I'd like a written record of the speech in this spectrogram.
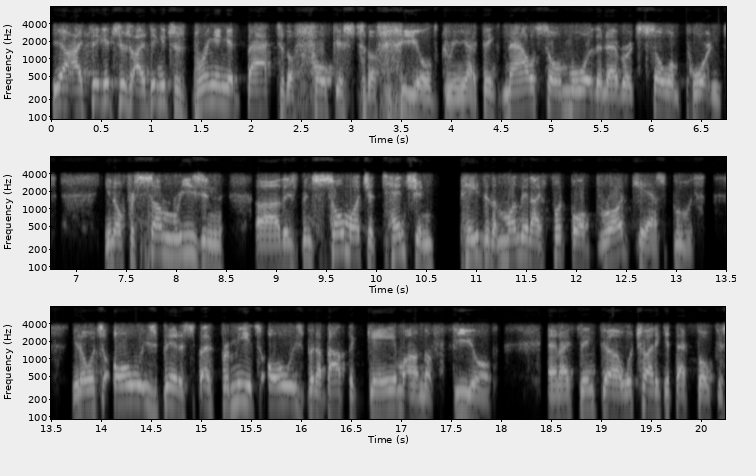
Yeah, I think it's just I think it's just bringing it back to the focus to the field, Greeny. I think now so more than ever, it's so important. You know, for some reason, uh, there's been so much attention paid to the Monday Night Football broadcast booth. You know, it's always been for me. It's always been about the game on the field. And I think uh, we'll try to get that focus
